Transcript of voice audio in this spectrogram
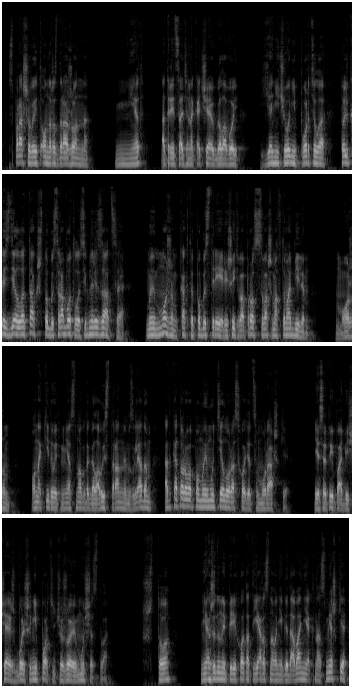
– спрашивает он раздраженно. «Нет», – отрицательно качаю головой. «Я ничего не портила, только сделала так, чтобы сработала сигнализация. Мы можем как-то побыстрее решить вопрос с вашим автомобилем?» «Можем». Он окидывает меня с ног до головы странным взглядом, от которого по моему телу расходятся мурашки. «Если ты пообещаешь больше не портить чужое имущество». «Что?» Неожиданный переход от яростного негодования к насмешке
